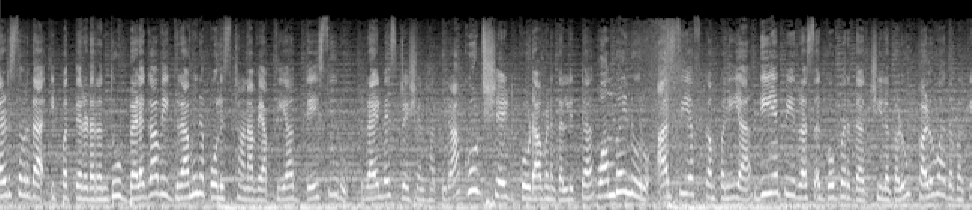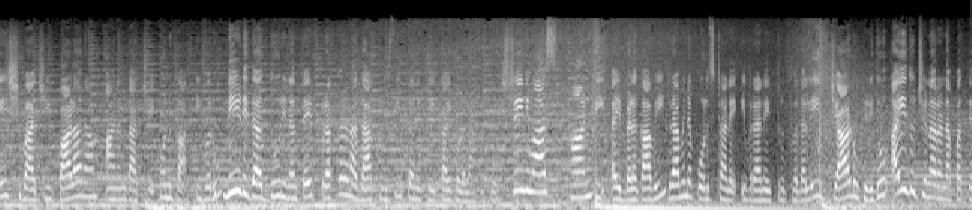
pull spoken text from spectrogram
ಎರಡು ಸಾವಿರದ ಇಪ್ಪತ್ತೆರಡರಂದು ಬೆಳಗಾವಿ ಗ್ರಾಮೀಣ ಪೊಲೀಸ್ ಠಾಣಾ ವ್ಯಾಪ್ತಿಯ ದೇಸೂರು ರೈಲ್ವೆ ಸ್ಟೇಷನ್ ಹತ್ತಿರ ಗುಡ್ ಶೇಡ್ ಗೋಡಾವಣದಲ್ಲಿಟ್ಟ ಒಂಬೈನೂರು ಆರ್ಸಿಎಫ್ ಕಂಪನಿಯ ಡಿಎಪಿ ರಸಗೊಬ್ಬರದ ಚೀಲಗಳು ಕಳುವಾದ ಬಗ್ಗೆ ಶಿವಾಜಿ ಬಾಳಾರಾಮ್ ಆನಂದಾಚೆ ಹೊನಕ ಇವರು ನೀಡಿದ ದೂರಿನಂತೆ ಪ್ರಕರಣ ದಾಖಲಿಸಿ ತನಿಖೆ ಕೈಗೊಳ್ಳಲಾಗಿತ್ತು. ಶ್ರೀನಿವಾಸ್ ಹಾನ್ ಟಿಐ ಬೆಳಗಾವಿ ಗ್ರಾಮೀಣ ಪೊಲೀಸ್ ಠಾಣೆ ಇವರ ನೇತೃತ್ವದಲ್ಲಿ ಜಾಡು ಹಿಡಿದು ಐದು ಜನರನ್ನ ಪತ್ತೆ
